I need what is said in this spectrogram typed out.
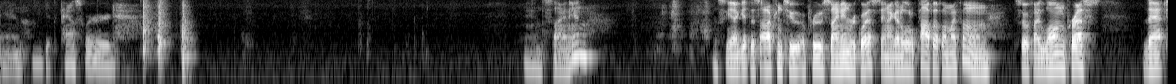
And let me get the password. And sign in. You'll see I get this option to approve sign in request and I got a little pop-up on my phone. So if I long press that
